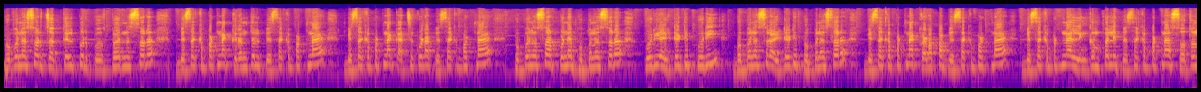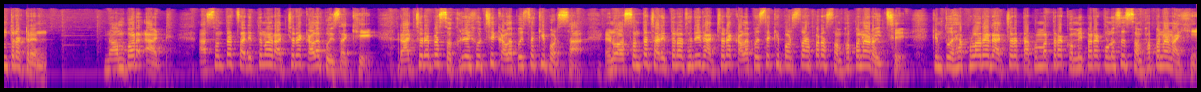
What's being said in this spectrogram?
ভুবনেশ্বর জগদলপুর ভুবনেশ্বর বিশাখাপাটনা কিরন্তল বিশাখাপাটনা বিশাখাপাটনা কাচিকুড়া বিশাখাপাটনা ভুবনেশ্বর পুনে ভুবনেশ্বর পুরী এলটিটি পুরী ভুবনেশ্বর এলটিটি ভুবনেশ্বর বিশাখাপাটনা কড়পা বিশাখাপাটনা বিশাখাপাটনা লিঙ্গমপল্লী বিশাখাপাটনা স্বতন্ত্র ট্রেন ନମ୍ବର ଆଠ ଆସନ୍ତା ଚାରିଦିନ ରାଜ୍ୟରେ କାଳବୈଶାଖୀ ରାଜ୍ୟରେ ଏବେ ସକ୍ରିୟ ହେଉଛି କାଳବୈଶାଖୀ ବର୍ଷା ଏଣୁ ଆସନ୍ତା ଚାରିଦିନ ଧରି ରାଜ୍ୟରେ କାଳବୈଶାଖୀ ବର୍ଷା ହେବାର ସମ୍ଭାବନା ରହିଛି। କିନ୍ତୁ ଏହାଫଳରେ ରାଜ୍ୟର ତାପମାତ୍ରା କମିବାର କୌଣସି ସମ୍ଭାବନା ନାହିଁ।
